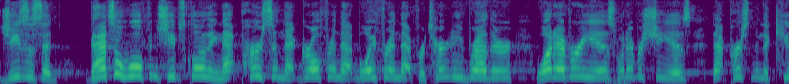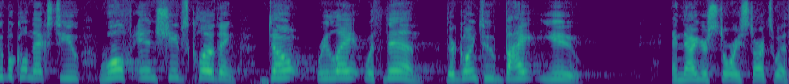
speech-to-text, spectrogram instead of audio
Jesus said, that's a wolf in sheep's clothing. That person, that girlfriend, that boyfriend, that fraternity brother, whatever he is, whatever she is, that person in the cubicle next to you, wolf in sheep's clothing. Don't relate with them. They're going to bite you. And now your story starts with,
